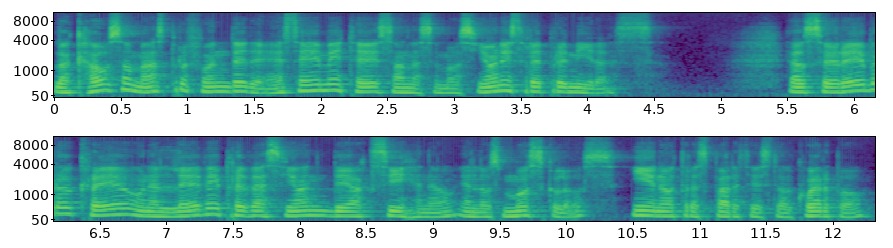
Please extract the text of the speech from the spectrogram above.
La causa más profunda de SMT son las emociones reprimidas. El cerebro crea una leve privación de oxígeno en los músculos y en otras partes del cuerpo,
